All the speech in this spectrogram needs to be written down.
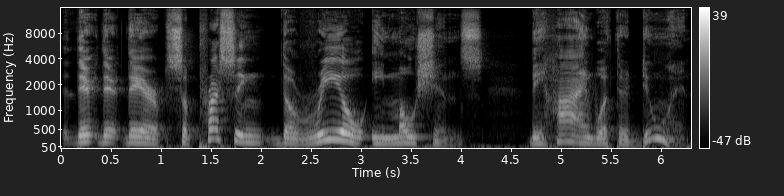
They're, they're, they're suppressing the real emotions behind what they're doing.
